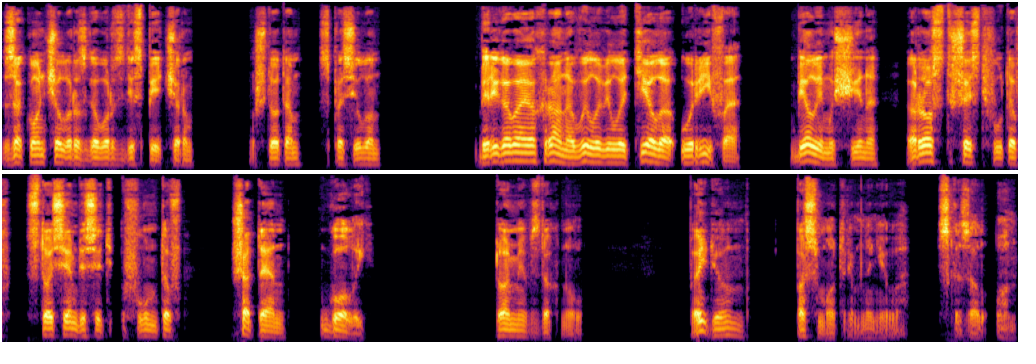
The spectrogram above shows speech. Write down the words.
закончил разговор с диспетчером. — Что там? — спросил он. Береговая охрана выловила тело у рифа. Белый мужчина, рост шесть футов, сто семьдесят фунтов, шатен, голый. Томми вздохнул. — Пойдем, посмотрим на него, — сказал он.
